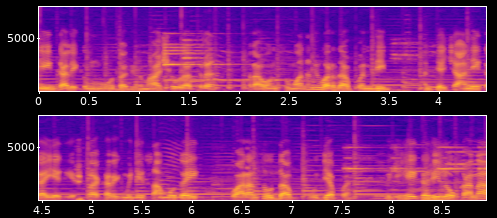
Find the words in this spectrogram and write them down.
तीन कार्यक्रम होतात महाशिवरात्र श्रावण सुमान आणि वर्धापन दिन. आणि त्याच्या अनेक एक एक्स्ट्रा कार्यक्रम म्हणजे सामुदायिक वारांचं उद्दा उद्यापन. म्हणजे हे घरी लोकांना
